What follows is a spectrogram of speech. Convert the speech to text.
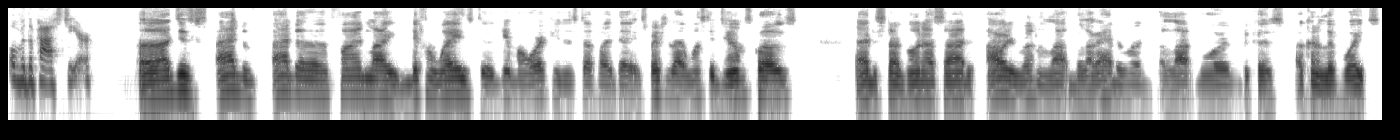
over the past year? Uh, I just I had to I had to find like different ways to get my work in and stuff like that. Especially like once the gyms closed, I had to start going outside. I already run a lot, but like I had to run a lot more because I couldn't lift weights.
